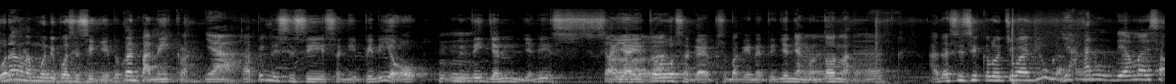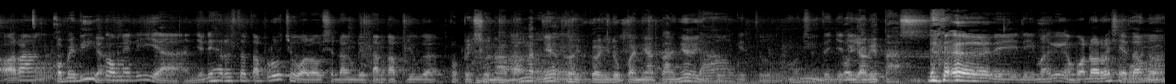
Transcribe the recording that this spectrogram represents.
orang namun di posisi gitu kan panik lah. Ya. Tapi di sisi segi video netizen jadi saya Seolah-olah. itu sebagai sebagai netizen yang nonton lah. ada sisi kelucuan juga. Ya kan dia mah seorang komedi ya komedian. Jadi harus tetap lucu walau sedang ditangkap juga. Profesional banget ya ke kehidupan nyatanya gitu tahu gitu. Maksudnya jadi loyalitas. Di di imah ge ya mah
